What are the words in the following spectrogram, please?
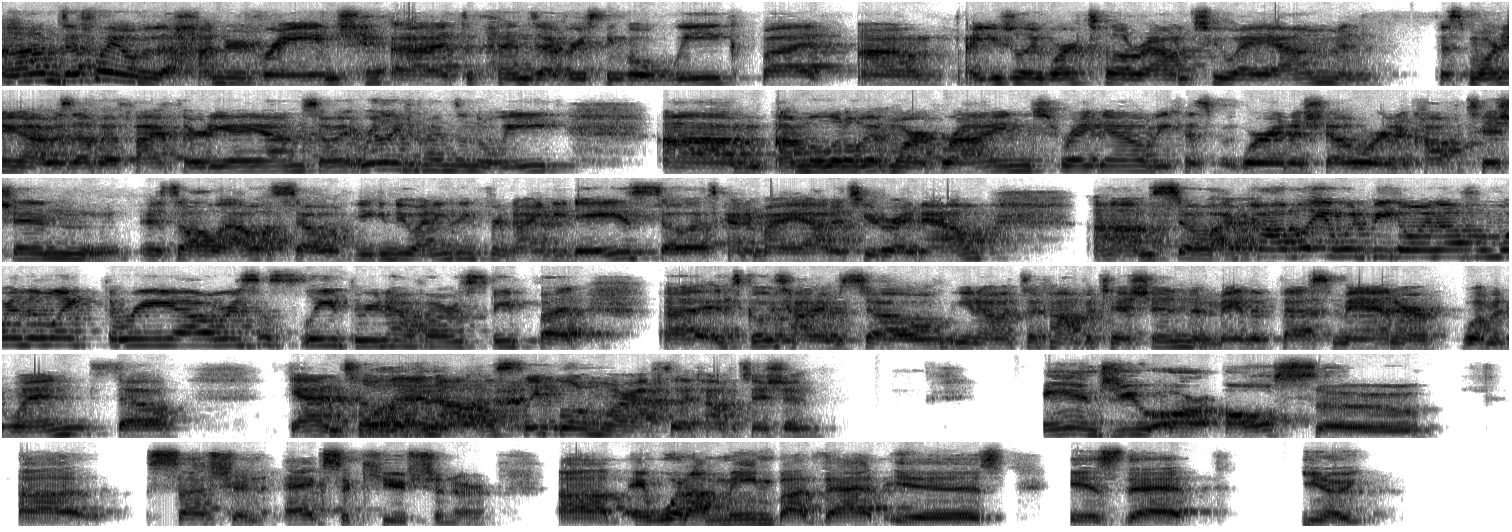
Um, definitely over the 100 range. Uh, it depends every single week, but um, I usually work till around 2 a.m. And this morning I was up at 5:30 a.m. So it really depends on the week. Um, I'm a little bit more grind right now because we're in a show, we're in a competition, it's all out. So you can do anything for 90 days. So that's kind of my attitude right now. Um, so I probably would be going off of more than like three hours of sleep, three and a half hours of sleep, but uh, it's go time. So, you know, it's a competition and may the best man or woman win. So, yeah, until Love then, I'll, I'll, sleep a little more after the competition. And you are also uh, such an executioner. Uh, and what I mean by that is, is that, you know,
